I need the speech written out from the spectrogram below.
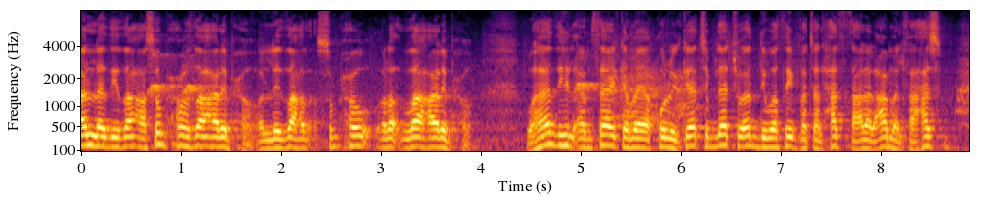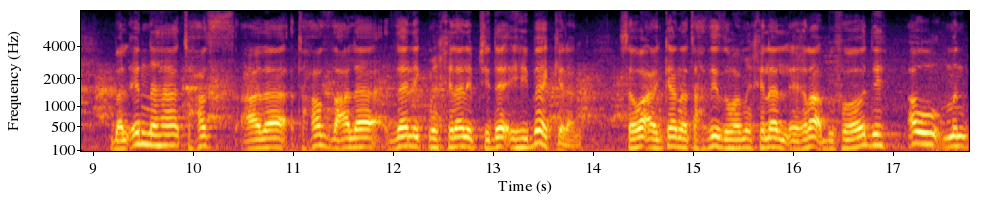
الذي ضاع صبحه ضاع ربحه الذي ضاع صبحه ضاع ربحه. وهذه الأمثال كما يقول الكاتب لا تؤدي وظيفة الحث على العمل فحسب بل إنها تحث على تحض على ذلك من خلال ابتدائه باكرا سواء كان تحضيضها من خلال الإغراء بفوائده أو من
